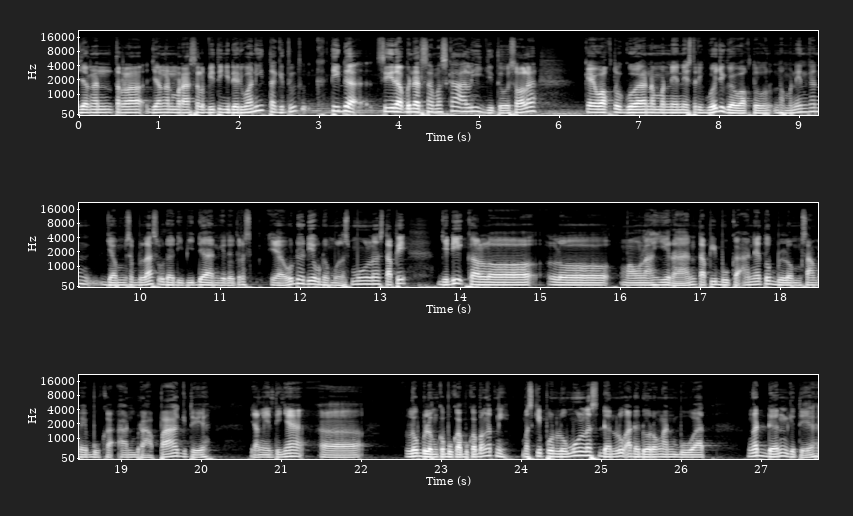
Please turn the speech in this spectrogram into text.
jangan terla, jangan merasa lebih tinggi dari wanita gitu. Tidak tidak benar sama sekali gitu. Soalnya kayak waktu gue nemenin istri gue juga waktu nemenin kan jam 11 udah di bidan gitu. Terus ya udah dia udah mules-mules. Tapi jadi kalau lo mau lahiran tapi bukaannya tuh belum sampai bukaan berapa gitu ya yang intinya uh, lo belum kebuka-buka banget nih. Meskipun lo mules dan lo ada dorongan buat ngeden gitu ya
